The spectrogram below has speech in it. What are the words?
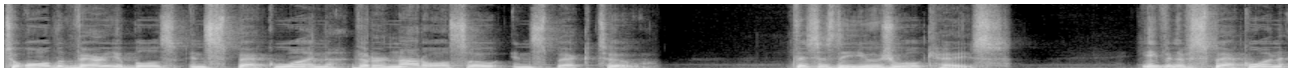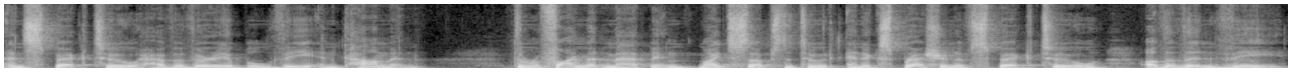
to all the variables in spec 1 that are not also in spec 2. This is the usual case. Even if spec 1 and spec 2 have a variable v in common, the refinement mapping might substitute an expression of spec 2 other than v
